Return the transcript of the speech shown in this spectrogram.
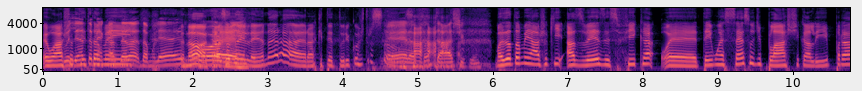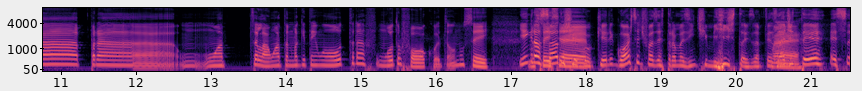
eu acho que também, também... a casa dela- da mulher. é Não, a enorme. casa É. da Helena era, era arquitetura e construção. Era fantástico. Mas eu também acho que às vezes fica. é, tem um excesso de plástica ali pra. pra um- uma. Sei lá, uma trama que tem uma outra, um outro foco. Então não sei. E é engraçado, se é- Chico, que ele gosta de fazer tramas intimistas, apesar É. de ter essa,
